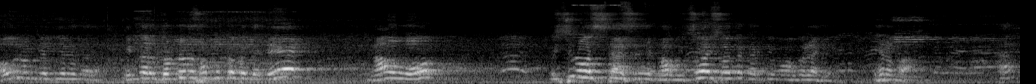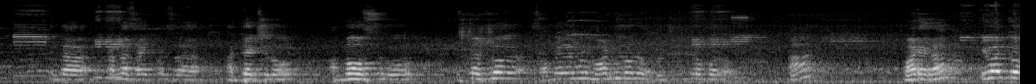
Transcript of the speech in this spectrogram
ಅವರು ನಮ್ಮ ಜೊತೆಯಲ್ಲಿದ್ದಾರೆ ಇಬ್ಬರು ದೊಡ್ಡವರ ಸಮ್ಮುಖದಲ್ಲಿ ನಾವು ವಿಶ್ವಾಸ ನಾವು ವಿಶ್ವಾಸ ಅಂತ ಕರ್ತೀವಿ ಮಾಮೂಲಾಗಿ. ಏನಪ್ಪ? ಇಂಥ ಕನ್ನಡ ಸಾಹಿತ್ಯ ಪರಿಷತ್ ಅಧ್ಯಕ್ಷರು ಅನುಭವಸ್ಥರು ಇಷ್ಟೆಷ್ಟೋ ಸಮ್ಮೇಳನಗಳು ರುಚಿರಪ್ಪರು ಆ? ಮಾಡ್ಯಾರ? ಇವತ್ತು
